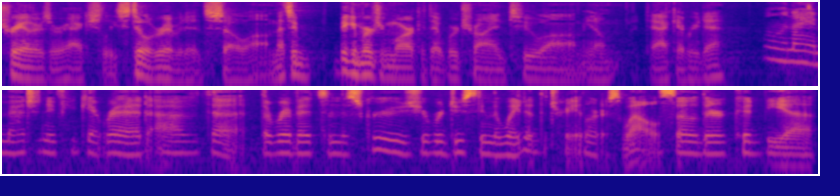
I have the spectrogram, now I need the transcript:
trailers are actually still riveted. So um, that's a big emerging market that we're trying to, um, you know, attack every day. Well, and I imagine if you get rid of the, the rivets and the screws, you're reducing the weight of the trailer as well. So there could be a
